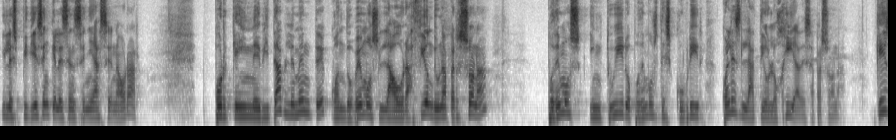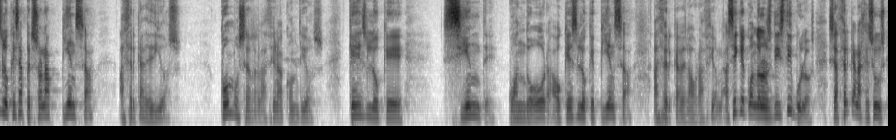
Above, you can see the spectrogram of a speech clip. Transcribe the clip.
y les pidiesen que les enseñasen a orar. Porque inevitablemente, cuando vemos la oración de una persona, podemos intuir o podemos descubrir cuál es la teología de esa persona. ¿Qué es lo que esa persona piensa acerca de Dios? ¿Cómo se relaciona con Dios? ¿Qué es lo que siente cuando ora o qué es lo que piensa acerca de la oración? Así que cuando los discípulos se acercan a Jesús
